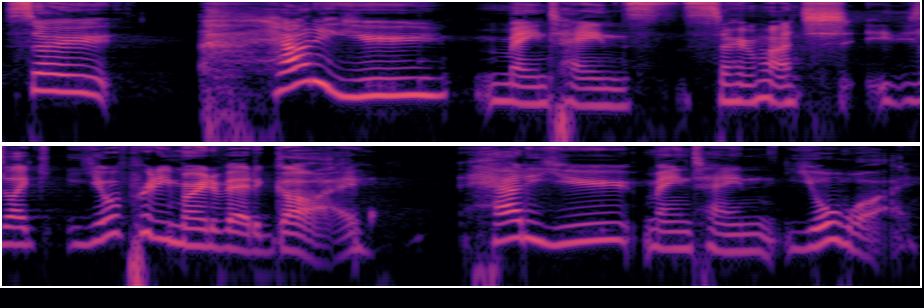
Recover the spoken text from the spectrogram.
So, how do you maintain so much? Like you're a pretty motivated guy. How do you maintain your why?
